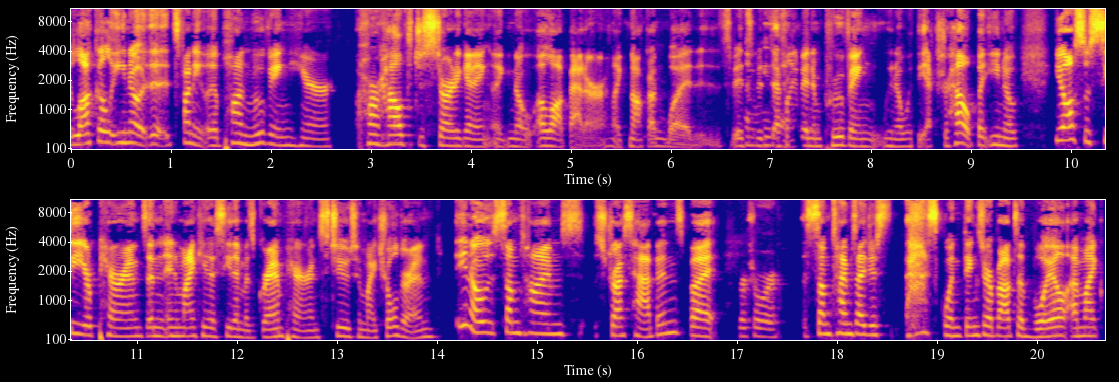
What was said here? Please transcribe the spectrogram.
Luckily, you know, it's funny. Upon moving here, her health just started getting like you know a lot better. Like knock on wood it's, it's been definitely been improving you know with the extra help. But you know you also see your parents and in my case i see them as grandparents too to my children. You know sometimes stress happens but for sure. sometimes i just ask when things are about to boil i'm like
